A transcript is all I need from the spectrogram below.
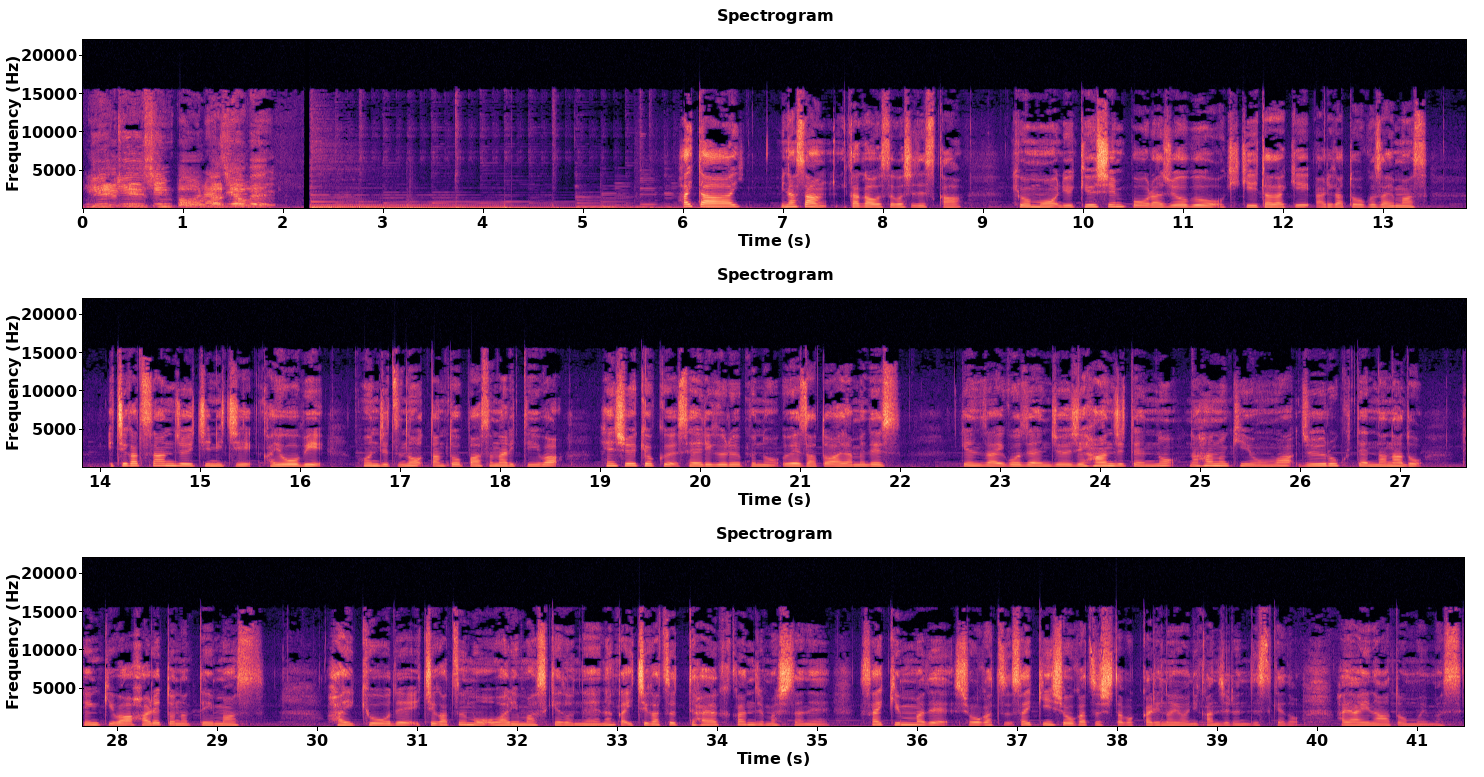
琉球新報ラジオ部。はいたーい。皆さんいかがお過ごしですか？今日も琉球新報ラジオ部をお聞きいただきありがとうございます。1月31日火曜日本日の担当パーソナリティは編集局整理グループの上里あやめです。現在午前10時半時点の那覇の気温は16.7度。天気は晴れとなっています。はい今日で1月も終わりますけどね。なんか1月って早く感じましたね。最近まで正月最近正月したばっかりのように感じるんですけど早いなと思います。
